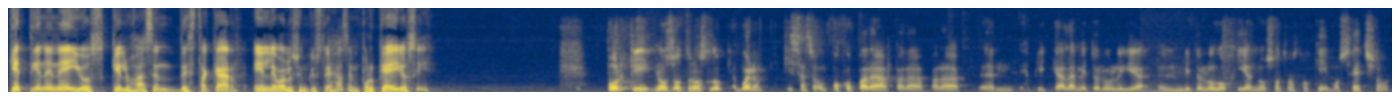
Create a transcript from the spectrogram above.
¿Qué tienen ellos que los hacen destacar en la evaluación que ustedes hacen? ¿Por qué ellos sí? Porque nosotros, lo, bueno, quizás un poco para, para, para em, explicar la metodología, el metodología, nosotros lo que hemos hecho,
